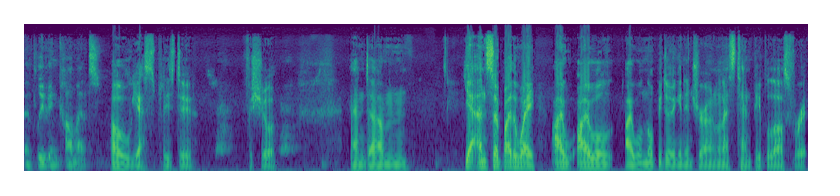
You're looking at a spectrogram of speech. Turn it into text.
and leaving comments. Oh yes, please do, for sure. And um, yeah, and so by the way, I I will I will not be doing an intro unless ten people ask for it.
